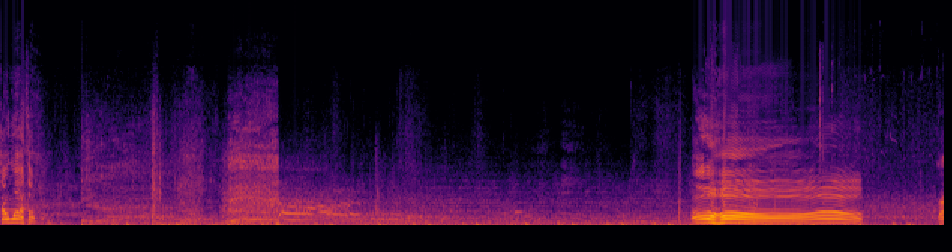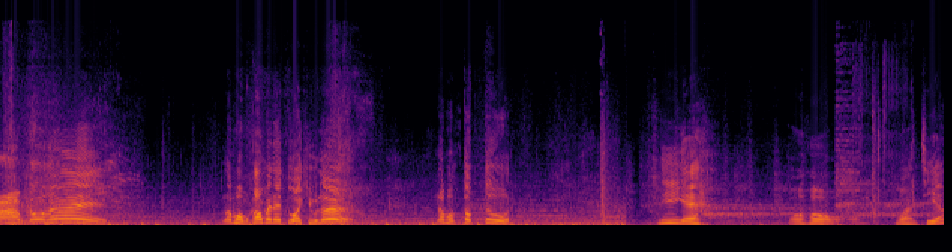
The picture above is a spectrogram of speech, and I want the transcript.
จังหวะสำ โอ้โหปาบเขาให้ แล้วผมเข้าไปในตัวคิวเลอร์ แล้วผมตบตูด นี่ไง โอ้โห หวานเจี๊ยบ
